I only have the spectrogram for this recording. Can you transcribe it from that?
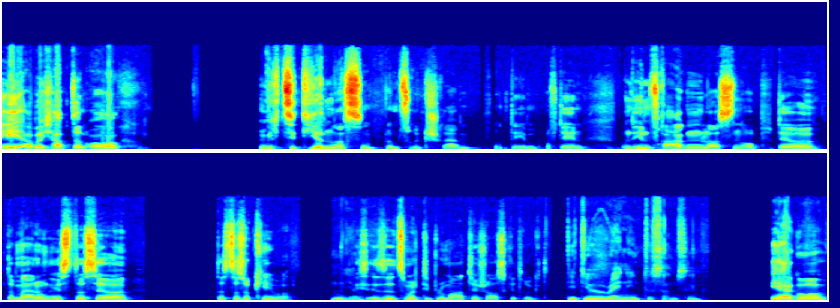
Eh, aber ich habe dann auch mich zitieren lassen beim Zurückschreiben von dem auf den und ihn fragen lassen, ob der der Meinung ist, dass er, dass das okay war. Ja. Ist ist jetzt mal diplomatisch ausgedrückt. Did you run into something? Ergo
